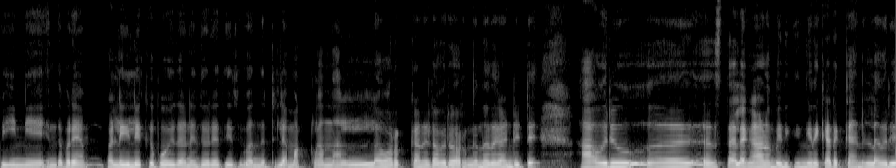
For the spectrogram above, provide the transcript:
പിന്നെ എന്താ പറയുക പള്ളിയിലേക്ക് പോയതാണ്. ഇതുവരെ തിരിച്ച് വന്നിട്ടില്ല. മക്കളെ നല്ല ഉറക്കാണ് കേട്ടോ. അവർ ഉറങ്ങുന്നത് കണ്ടിട്ട് ആ ഒരു സ്ഥലം കാണുമ്പോൾ എനിക്കിങ്ങനെ കിടക്കാനുള്ള ഒരു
